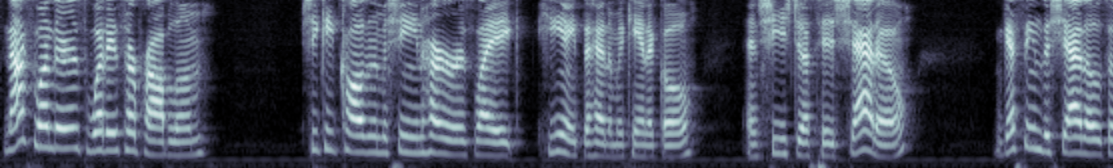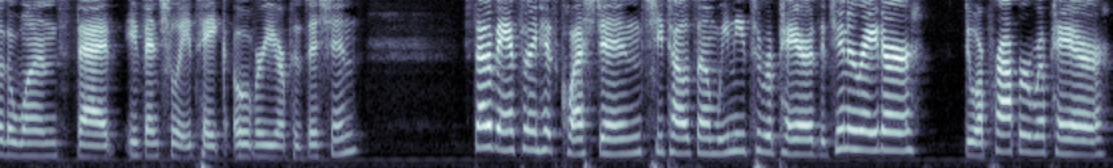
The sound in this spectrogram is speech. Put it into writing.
Knox wonders what is her problem. She keep calling the machine hers like he ain't the head of mechanical and she's just his shadow. I'm guessing the shadows are the ones that eventually take over your position. Instead of answering his questions, she tells him we need to repair the generator, do a proper repair,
